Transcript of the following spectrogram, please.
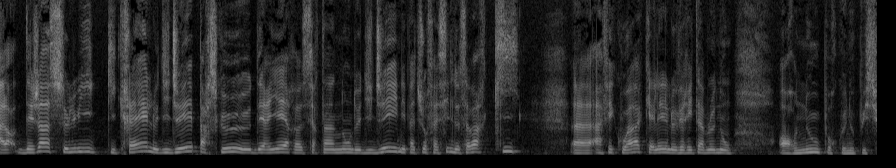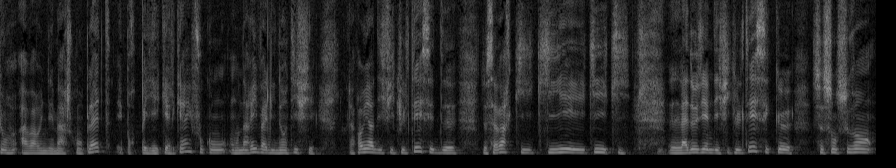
Alors déjà, celui qui crée, le DJ, parce que derrière certains noms de DJ, il n'est pas toujours facile de savoir qui euh, a fait quoi, quel est le véritable nom. Or, nous, pour que nous puissions avoir une démarche complète et pour payer quelqu'un, il faut qu'on arrive à l'identifier. La première difficulté, c'est de, savoir qui, qui, est, qui est qui. La deuxième difficulté, c'est que ce sont souvent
